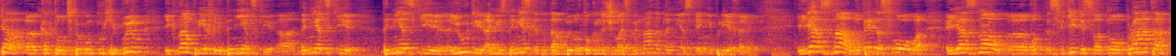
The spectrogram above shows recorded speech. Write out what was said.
я э, как-то вот в таком духе был, и к нам приехали донецкие, э, донецкие, донецкие люди, они с Донецка тогда было, только началась война на Донецке, они приехали. И я знал вот это слово, я знал э, вот свидетельство одного брата,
